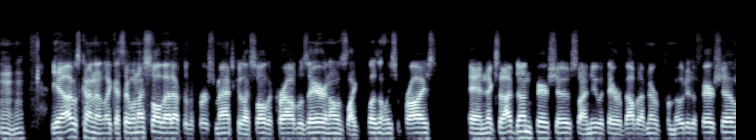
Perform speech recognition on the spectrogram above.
Mm-hmm. Yeah, I was kind of like I said when I saw that after the first match because I saw the crowd was there and I was like pleasantly surprised. And next, said, I've done fair shows, so I knew what they were about, but I've never promoted a fair show.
